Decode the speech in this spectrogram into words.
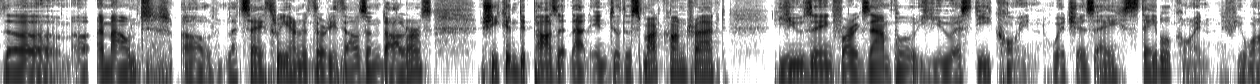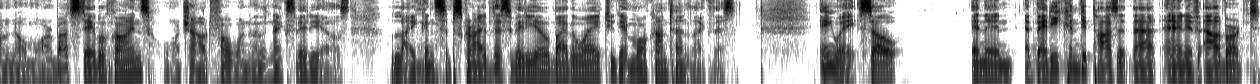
the uh, amount, uh, let's say $330,000. She can deposit that into the smart contract using, for example, USD coin, which is a stable coin. If you want to know more about stable coins, watch out for one of the next videos. Like and subscribe this video, by the way, to get more content like this. Anyway, so, and then Betty can deposit that, and if Albert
